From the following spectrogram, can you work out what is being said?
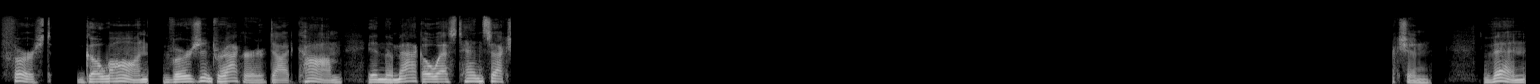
First, go on versiontracker.com in the Mac OS X section. Then,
